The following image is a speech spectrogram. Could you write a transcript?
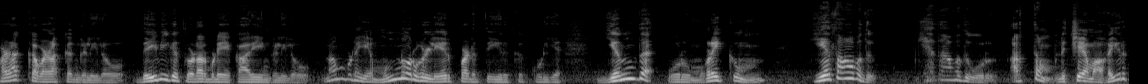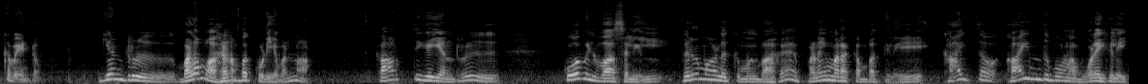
பழக்க வழக்கங்களிலோ தெய்வீக தொடர்புடைய காரியங்களிலோ நம்முடைய முன்னோர்கள் ஏற்படுத்தி இருக்கக்கூடிய எந்த ஒரு முறைக்கும் ஏதாவது ஏதாவது ஒரு அர்த்தம் நிச்சயமாக இருக்க வேண்டும் என்று பலமாக நம்பக்கூடியவன் நான். கார்த்திகை அன்று கோவில் வாசலில் பெருமாளுக்கு முன்பாக பனைமரக் கம்பத்திலே காய்த்த காய்ந்து போன ஓலைகளை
